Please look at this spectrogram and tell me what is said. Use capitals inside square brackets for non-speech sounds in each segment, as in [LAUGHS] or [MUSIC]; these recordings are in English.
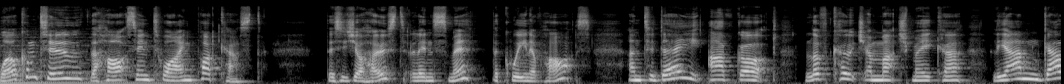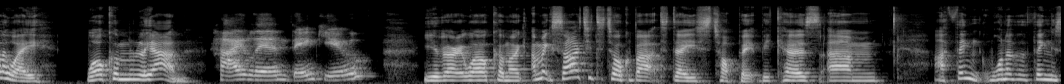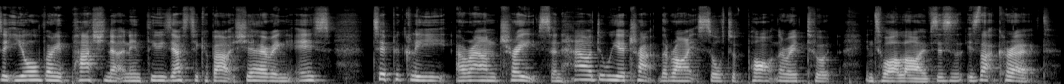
Welcome to the Hearts Entwined podcast. This is your host, Lynn Smith, the Queen of Hearts, and today I've got love coach and matchmaker Leanne Galloway. Welcome, Leanne. Hi, Lynn. Thank you. You're very welcome. I'm excited to talk about today's topic because um, I think one of the things that you're very passionate and enthusiastic about sharing is typically around traits and how do we attract the right sort of partner into into our lives. Is is that correct?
